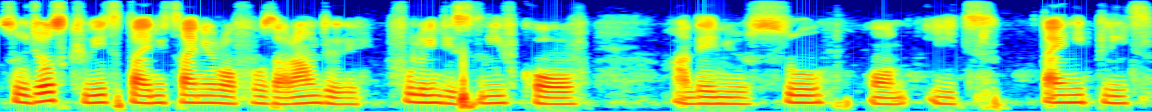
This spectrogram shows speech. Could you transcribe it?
So just create tiny tiny ruffles around the following the sleeve curve and then you sew on it tiny pleats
